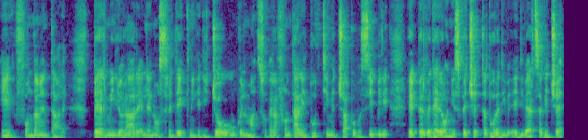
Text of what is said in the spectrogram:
è fondamentale per migliorare le nostre tecniche di gioco con quel mazzo, per affrontare tutti i matchup possibili e per vedere ogni sfaccettatura di- diversa che c'è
